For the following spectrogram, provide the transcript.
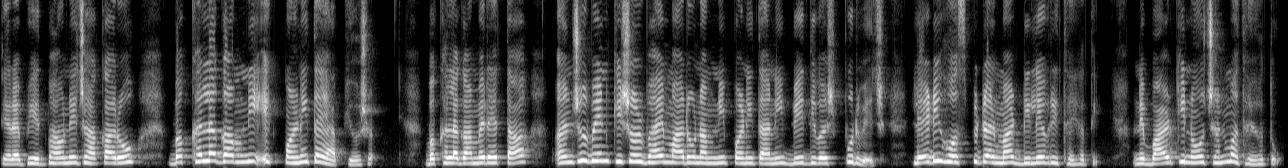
ત્યારે ભેદભાવને જાકારો બખલા ગામની એક પણિતાએ આપ્યો છે. બખલા ગામે રહેતા અંજુબેન કિશોરભાઈ મારું નામની પણિતાની બે દિવસ પૂર્વે જ લેડી હોસ્પિટલમાં ડિલિવરી થઈ હતી અને બાળકીનો જન્મ થયો હતો.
